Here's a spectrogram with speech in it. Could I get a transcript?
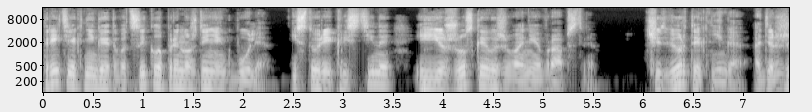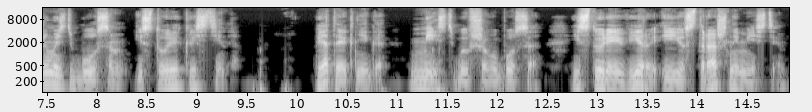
Третья книга этого цикла «Принуждение к боли. История Кристины и ее жесткое выживание в рабстве». Четвертая книга «Одержимость боссом. История Кристины». Пятая книга «Месть бывшего босса. История Веры и ее страшной мести».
